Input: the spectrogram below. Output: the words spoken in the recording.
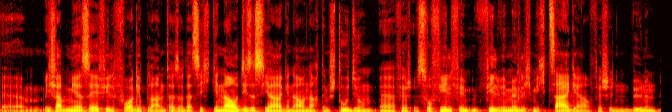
Ähm, ich habe mir sehr viel vorgeplant, also dass ich genau dieses Jahr, genau nach dem Studium, äh, für so viel, für, viel wie möglich mich zeige auf verschiedenen Bühnen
